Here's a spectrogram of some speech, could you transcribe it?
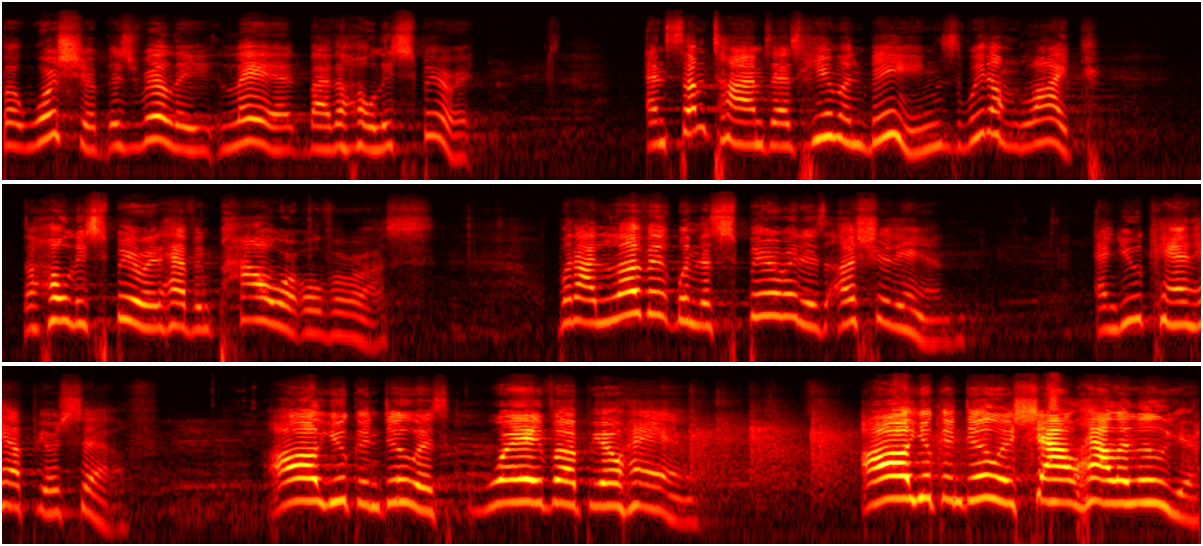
but worship is really led by the Holy Spirit. And sometimes, as human beings, we don't like the Holy Spirit having power over us. But I love it when the Spirit is ushered in and you can't help yourself. All you can do is wave up your hand. All you can do is shout hallelujah.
